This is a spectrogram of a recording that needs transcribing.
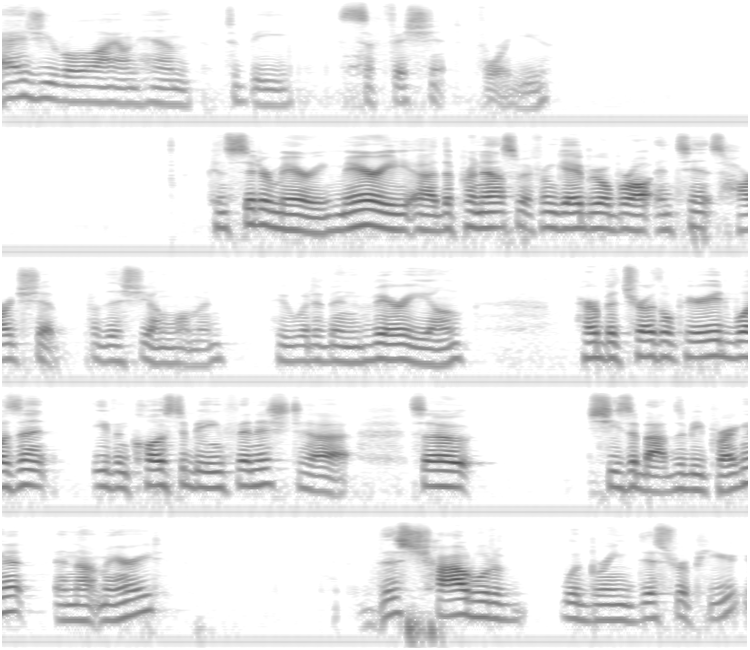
as you rely on him to be sufficient for you. Consider Mary. Mary, uh, the pronouncement from Gabriel brought intense hardship for this young woman who would have been very young. Her betrothal period wasn't even close to being finished. Uh, so she's about to be pregnant and not married. This child would have would bring disrepute.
